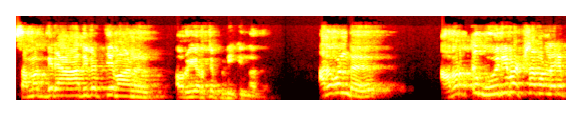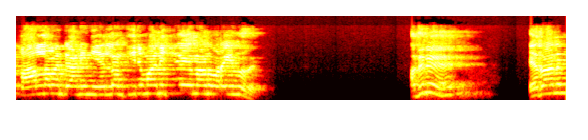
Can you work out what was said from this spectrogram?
സമഗ്രാധിപത്യമാണ് അവർ ഉയർത്തിപ്പിടിക്കുന്നത്. അതുകൊണ്ട് അവർക്ക് ഭൂരിപക്ഷമുള്ള ഒരു പാർലമെന്റാണ് ഇനി എല്ലാം തീരുമാനിക്കുക എന്നാണ് പറയുന്നത്. അതിന് ഏതാനും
